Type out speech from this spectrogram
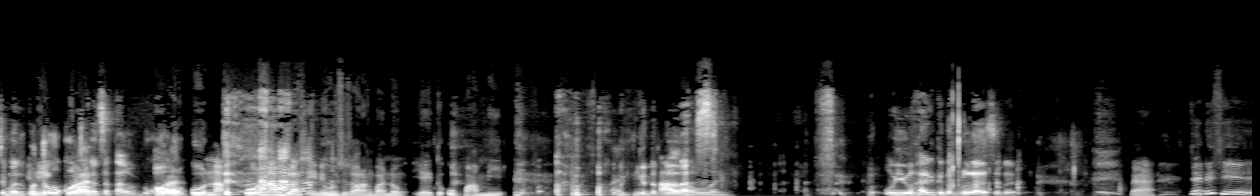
Cuman Ini untuk ukuran. cuman setahun. ukuran. Oh, U, U16 ini khusus orang Bandung yaitu Upami. Anjing, ke-16. kalauan. Uyuhan ke-16 sudah. Nah, jadi si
